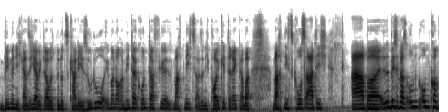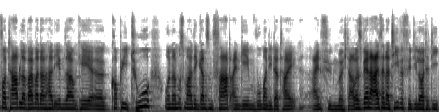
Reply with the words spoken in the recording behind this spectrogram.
bin mir nicht ganz sicher, aber ich glaube, es benutzt KDE Sudo immer noch im Hintergrund dafür. Macht nichts, also nicht Polkit direkt, aber macht nichts großartig. Aber ist ein bisschen was un unkomfortabler, weil man dann halt eben sagt, okay, äh, Copy to und dann muss man halt den ganzen Pfad eingeben, wo man die Datei einfügen möchte. Aber es wäre eine Alternative für die Leute, die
